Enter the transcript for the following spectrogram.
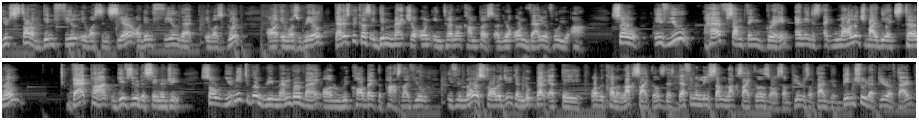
you sort of didn't feel it was sincere or didn't feel that it was good or it was real. That is because it didn't match your own internal compass or your own value of who you are. So if you have something great and it is acknowledged by the external, that part gives you the synergy. So you need to go remember back or recall back the past. Now, if you if you know astrology, you can look back at the what we call the luck cycles. There's definitely some luck cycles or some periods of time you've been through that period of time,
